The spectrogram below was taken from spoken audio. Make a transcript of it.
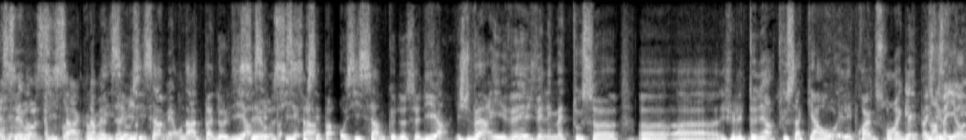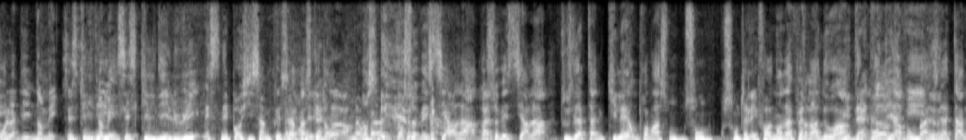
c'est aussi ça quand Non mais même. c'est aussi ça, mais on n'arrête pas de le dire. C'est pas- aussi ça. C'est pas aussi simple que de se dire je vais arriver, je vais les mettre tous, euh, euh, euh, je vais les tenir tous à carreau et les problèmes seront réglés. Parce Non, que mais il y a- on l'a dit. non, mais- C'est ce qu'il Non dit. mais c'est ce qu'il dit lui, mais ce n'est pas aussi simple que ça Ben, on parce que dans, ce, enfin- dans ce vestiaire-là, dans ce vestiaire-là, tout Zlatan qu'il est, on prendra son, téléphone, on appellera Doha pour dire bon bah Zlatan,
